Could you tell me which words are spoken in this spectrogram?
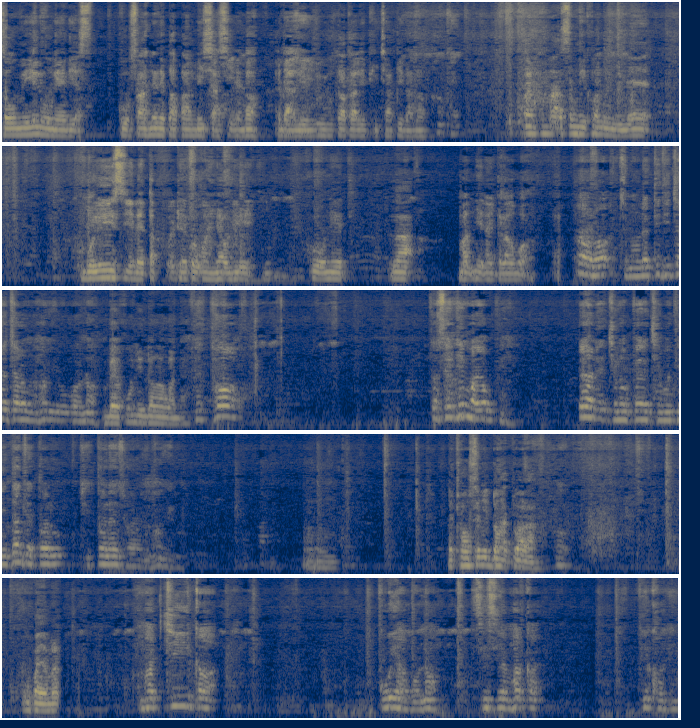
ဇုံမီးလူငယ်တွေကိုစားနေပါပါမေးရှာရှိတယ်နော်အဲ့ဒါလေးယူကားကားလေးဖြီးချပြတာနော်ဟုတ်ကဲ့ပထမအဆုံးဒီခွန်ညီနဲ့ဘိုလေးစီနဲ့တပ်ဖွဲ့တဲ့တော့ဝင်ရောက်လေးကိုနေလာမတ်နေနိုင်ကြလောက်ပေါ့ဟုတ်တော့ကျွန်တော်လည်းတိတိကျကျတော့မဟုတ်ဘူးပေါ့နော်ဘယ်ကိုနေတော့ဝင်တာတော့တဆယ်ဒီမရောက်ပြီအဲ့ဒါနဲ့ကျွန်တော်ပဲချိန်မတင်တတ်တဲ့တော့ဒီတော့လဲဆိုတာမဟုတ်ဘူးအင်းတော့ဆယ်ဒီတော့ဟာတော့လားဟုတ်ဥပယမမတ်ကြီးက 900ပေါ့နော် CCM ဟက်ကဒီခေါ်နေ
